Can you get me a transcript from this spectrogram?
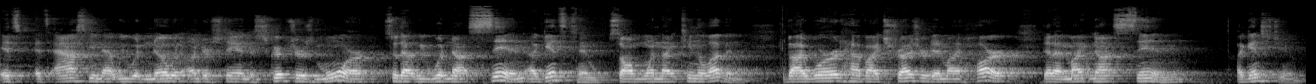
it's, it's asking that we would know and understand the scriptures more so that we would not sin against Him. Psalm 119 11. Thy word have I treasured in my heart that I might not sin against you.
